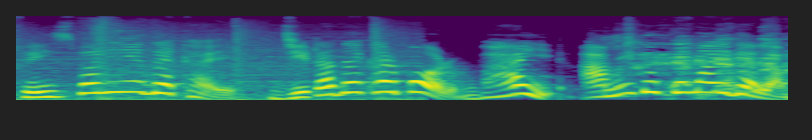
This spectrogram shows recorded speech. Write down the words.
ফেস বানিয়ে দেখায়, যেটা দেখার পর, ভাই, আমি তো কমাই গেলাম।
